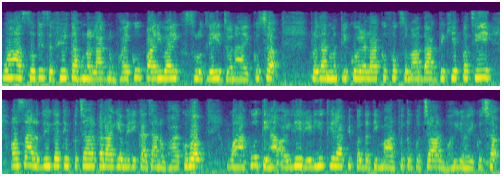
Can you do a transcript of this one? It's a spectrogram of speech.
उहाँ स्वदेश फिर्ता हुन लाग्नु भएको पारिवारिक स्रोतले जनाएको छ। प्रधानमन्त्री कोइरालाको फोक्सोमा दाग देखिएपछि असार दुई गते उपचारका लागि अमेरिका जानु भएको हो। उहाँको त्यहाँ अहिले रेडियोथेरापी पद्धति मार्फत उपचार भइरहेको छ।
